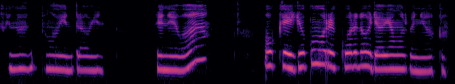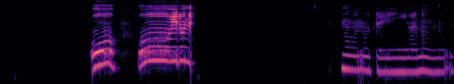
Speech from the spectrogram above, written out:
es que no, no había entrado bien. ¿De Nevada? Ok, yo como recuerdo ya habíamos venido acá. ¡Oh! ¡Oh! ¿Vieron? No, no te diga, no, no.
